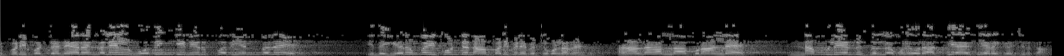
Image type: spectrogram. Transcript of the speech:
இப்படிப்பட்ட நேரங்களில் ஒதுங்கி நிற்பது என்பது இந்த எறும்பை கொண்டு நாம் படிப்பினை பெற்றுக் கொள்ள வேண்டும். அதனால்தான் அல்லாஹ் குரான்ல நம்லு என்று சொல்லக்கூடிய ஒரு அத்தியாயத்தை இறக்கி வச்சிருக்கான்.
